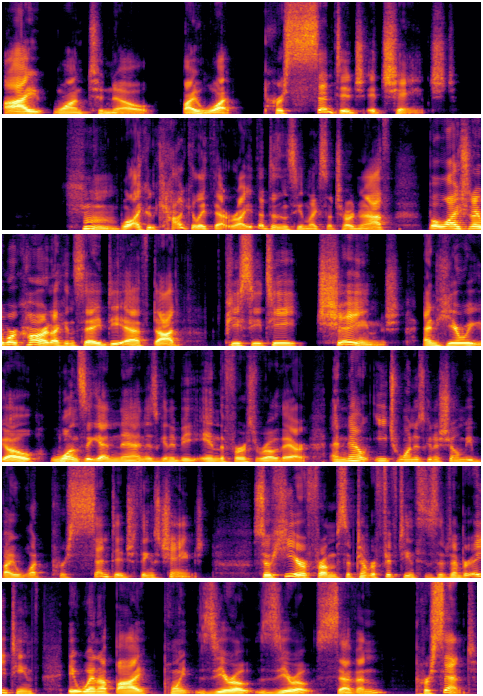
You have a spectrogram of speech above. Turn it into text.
I want to know by what percentage it changed. Hmm, well, I could calculate that, right? That doesn't seem like such hard math, but why should I work hard? I can say df dot PCT change. And here we go. Once again, NaN is going to be in the first row there. And now each one is going to show me by what percentage things changed. So here from September 15th to September 18th, it went up by 0.007%,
